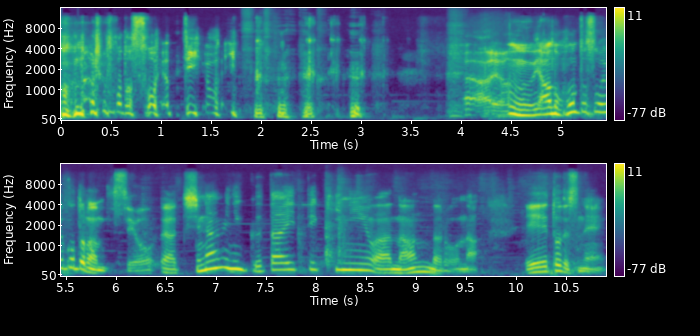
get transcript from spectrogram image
なるほどそうやって言えばいい あーうん、いやあの本当そういうことなんですよ。ちなみに具体的には何だろうな。えーとですね、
